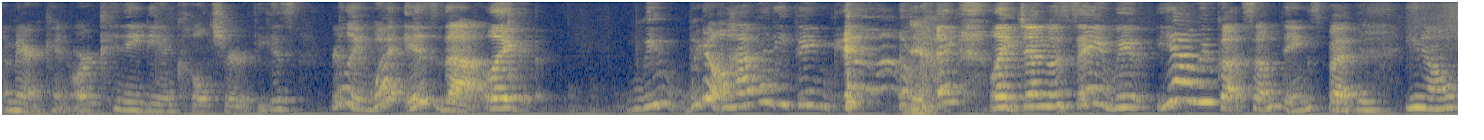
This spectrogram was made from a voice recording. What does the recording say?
American or Canadian culture because really, what is that like? we we don't have anything Yeah. like, like Jen was saying we yeah we've got some things but mm-hmm. you know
